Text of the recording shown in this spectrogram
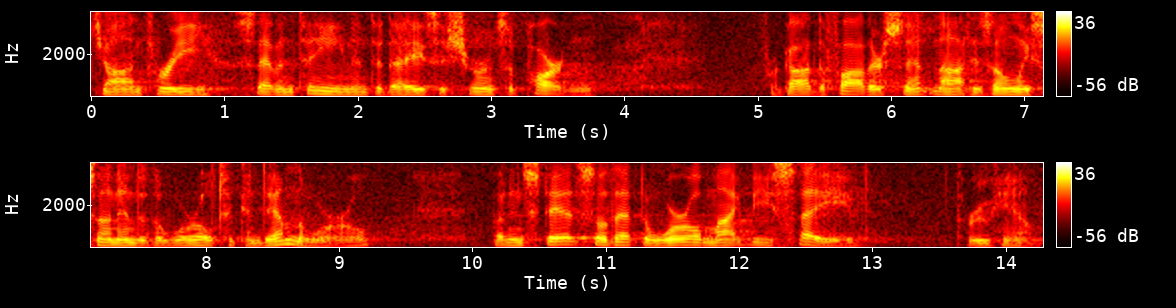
John 3:17 in today's assurance of pardon. For God the Father sent not his only son into the world to condemn the world, but instead so that the world might be saved through him.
